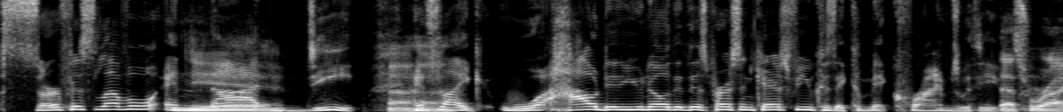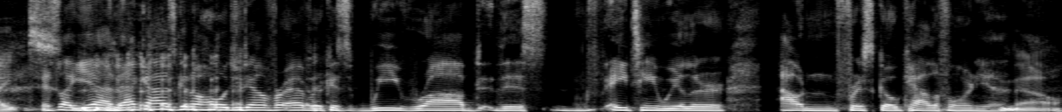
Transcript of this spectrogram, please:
surface level and Yeah. not deep. It's uh-huh. like, wh- how do you know that this person cares for you? Because they commit crimes with you. That's right. it's like, yeah, that guy's gonna hold you down forever because we robbed this eighteen wheeler out in Frisco, California. no.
